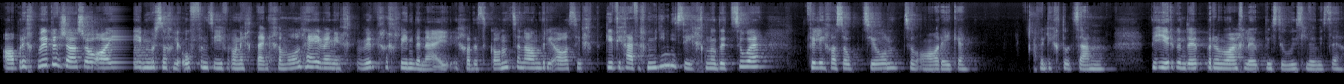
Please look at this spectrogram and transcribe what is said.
Aber ich würde schon, schon auch immer so ein bisschen offensiver und ich denke mal, hey, wenn ich wirklich finde, nein, ich habe das ganz eine andere Ansicht, gebe ich einfach meine Sicht noch dazu, vielleicht als Option zum Anregen. Vielleicht tut es bei irgendjemandem mal etwas auslösen.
